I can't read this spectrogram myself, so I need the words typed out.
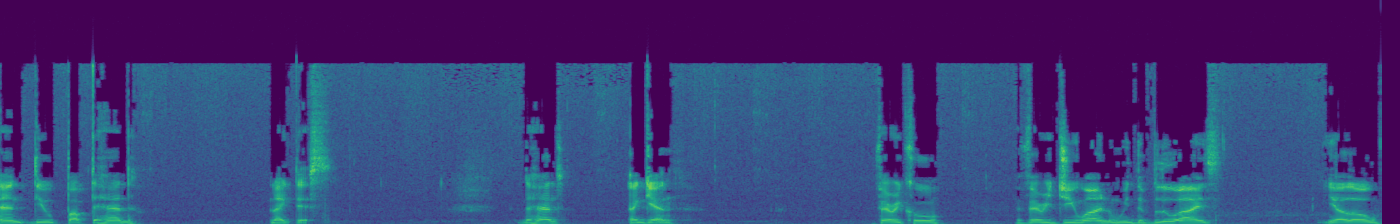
And you pop the head like this. The head again very cool very G1 with the blue eyes yellow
